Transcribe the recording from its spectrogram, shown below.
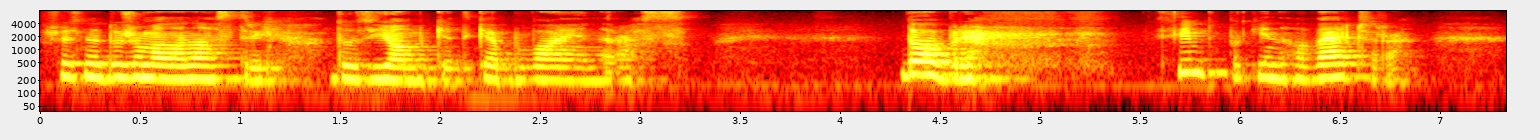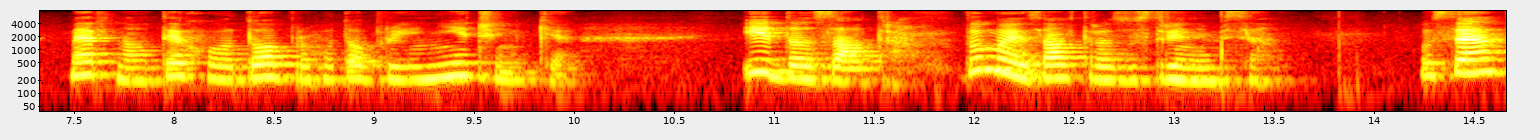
щось не дуже мала настрій до зйомки. Таке буває не раз. Добре. Всім спокійного вечора. Мирного, тихого, доброго, доброї ніченьки. І до завтра. Думаю, завтра зустрінемося. Усе,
